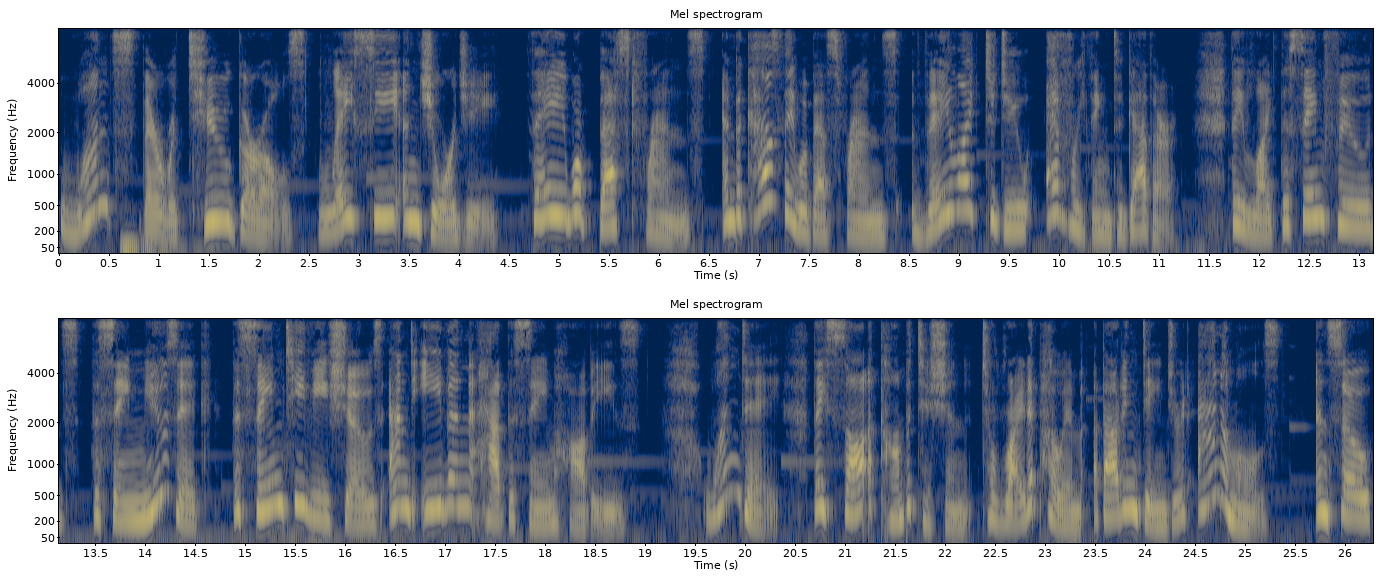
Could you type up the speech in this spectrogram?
Once there were two girls, Lacey and Georgie. They were best friends, and because they were best friends, they liked to do everything together. They liked the same foods, the same music, the same TV shows, and even had the same hobbies. One day, they saw a competition to write a poem about endangered animals. And so,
